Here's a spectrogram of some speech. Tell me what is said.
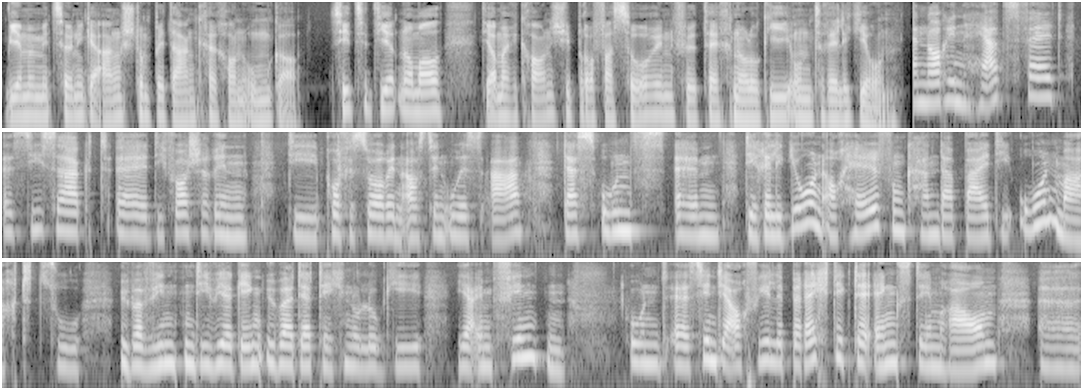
wie man mit solchen Angst und Bedenken umgehen kann. Sie zitiert nochmal die amerikanische Professorin für Technologie und Religion. Norin Herzfeld, äh, sie sagt, äh, die Forscherin, die Professorin aus den USA, dass uns ähm, die Religion auch helfen kann, dabei die Ohnmacht zu überwinden, die wir gegenüber der Technologie ja empfinden. Und es sind ja auch viele berechtigte Ängste im Raum. Äh,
